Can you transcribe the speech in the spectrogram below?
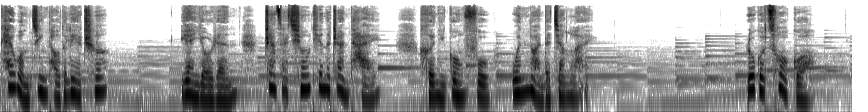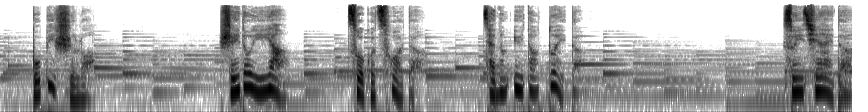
开往尽头的列车，愿有人站在秋天的站台，和你共赴温暖的将来。如果错过，不必失落，谁都一样，错过错的，才能遇到对的。所以，亲爱的，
